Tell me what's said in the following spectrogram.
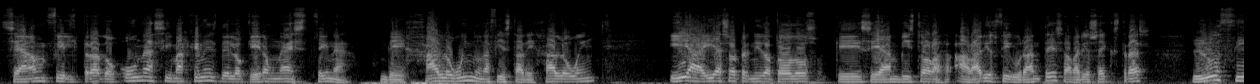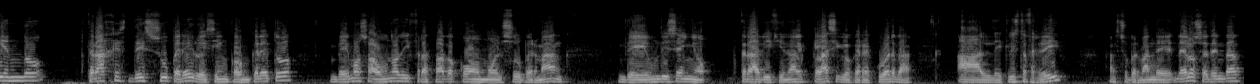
se han filtrado unas imágenes de lo que era una escena de Halloween, una fiesta de Halloween. Y ahí ha sorprendido a todos que se han visto a varios figurantes, a varios extras, luciendo trajes de superhéroes y en concreto vemos a uno disfrazado como el Superman de un diseño tradicional clásico que recuerda al de Christopher Reeve, al Superman de, los 70,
